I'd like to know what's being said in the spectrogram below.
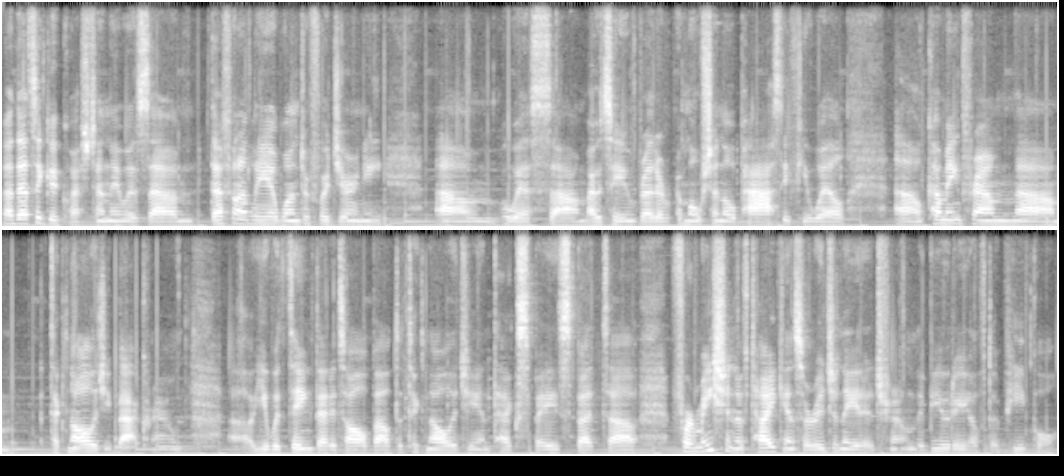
Well, that's a good question. It was um, definitely a wonderful journey um, with, um, I would say, rather emotional path, if you will. Uh, coming from um, a technology background, uh, you would think that it's all about the technology and tech space, but uh, formation of Tykans originated from the beauty of the people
